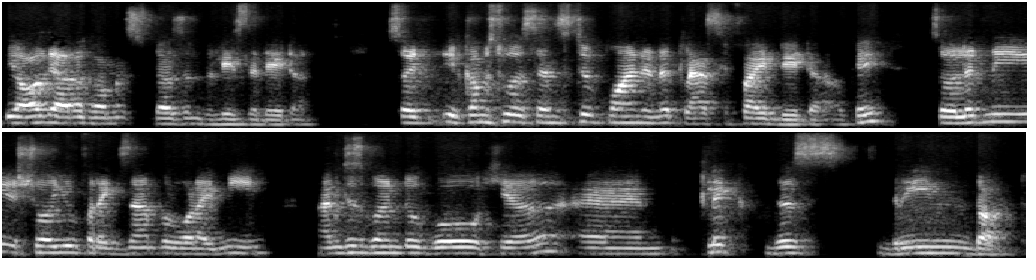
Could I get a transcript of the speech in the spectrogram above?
the, all the other governments doesn't release the data. So it, it comes to a sensitive point in a classified data, okay? So let me show you, for example, what I mean. I'm just going to go here and click this green dot.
